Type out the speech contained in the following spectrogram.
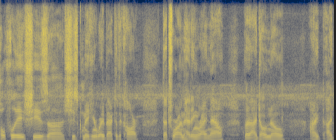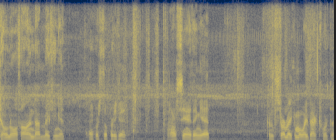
Hopefully, she's uh, she's making her way back to the car. That's where I'm heading right now, but I don't know. I I don't know if I'll end up making it. I think we're still pretty good. I don't see anything yet. Gonna start making my way back toward the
